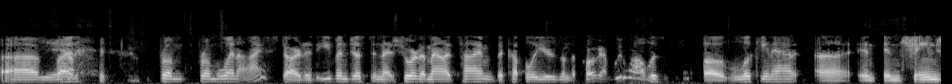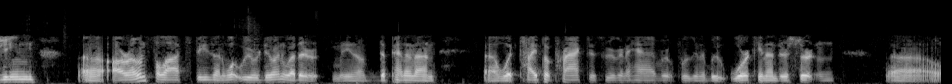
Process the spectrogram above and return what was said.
Uh, yeah. But from from when I started, even just in that short amount of time, the couple of years in the program, we were always uh, looking at uh, in, in changing uh, our own philosophies on what we were doing, whether you know, dependent on uh, what type of practice we were going to have, or if we were going to be working under certain uh,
